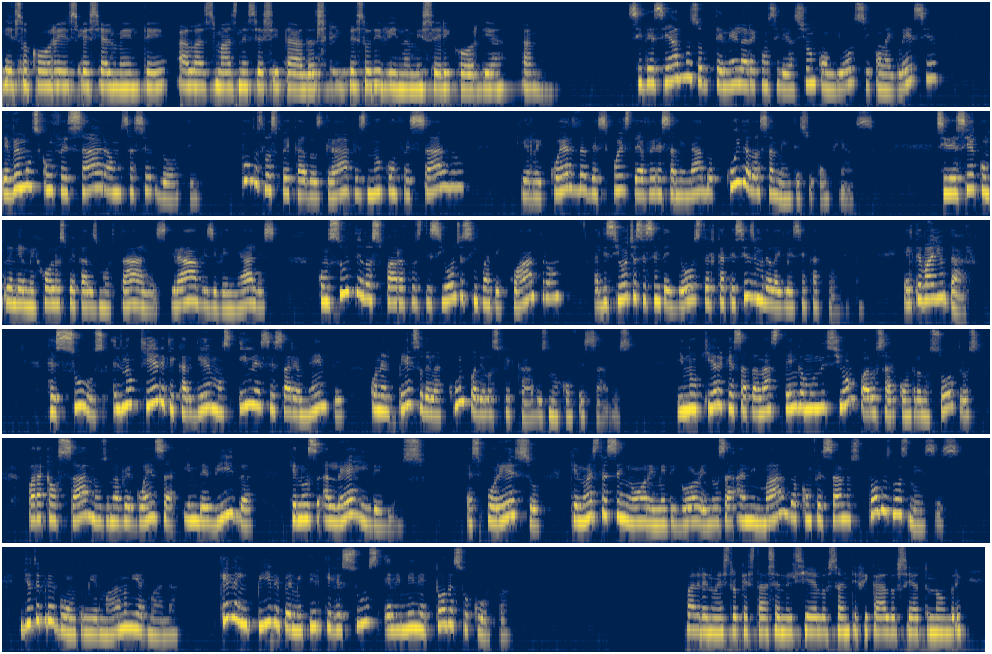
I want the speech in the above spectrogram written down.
y socorre especialmente a las más necesitadas de su divina misericordia. Amén. Si deseamos obtener la reconciliación con Dios y con la Iglesia, debemos confesar a un sacerdote todos los pecados graves no confesados que recuerda después de haber examinado cuidadosamente su confianza. Si desea comprender mejor los pecados mortales, graves y veniales, consulte los párrafos 1854 a 1862 del Catecismo de la Iglesia Católica. Él te va a ayudar. Jesús, Él no quiere que carguemos innecesariamente con el peso de la culpa de los pecados no confesados. Y no quiere que Satanás tenga munición para usar contra nosotros, para causarnos una vergüenza indebida que nos aleje de Dios. Es por eso que Nuestra Señora en Medjugorje nos ha animado a confesarnos todos los meses. Y yo te pregunto, mi hermano, mi hermana, ¿qué le impide permitir que Jesús elimine toda su culpa? Padre nuestro que estás en el cielo, santificado sea tu nombre.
